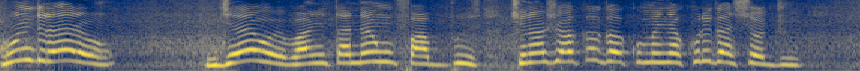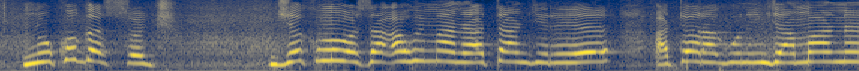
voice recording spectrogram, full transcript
Ubundi rero njyewe banyita nemu fabrice. Ikintu nashakaga kumenya kuri gasoji ni uko gasoji ngiye kumubaza aho imana yatangiriye atoragura injyamane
